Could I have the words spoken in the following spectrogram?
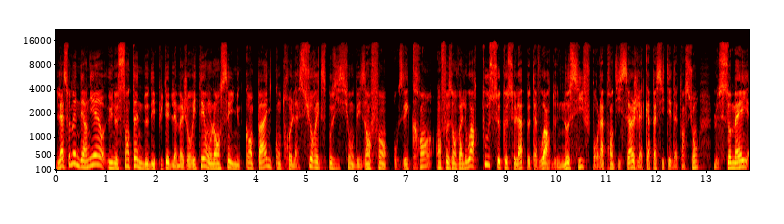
La semaine dernière, une centaine de députés de la majorité ont lancé une campagne contre la surexposition des enfants aux écrans en faisant valoir tout ce que cela peut avoir de nocif pour l'apprentissage, la capacité d'attention, le sommeil,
